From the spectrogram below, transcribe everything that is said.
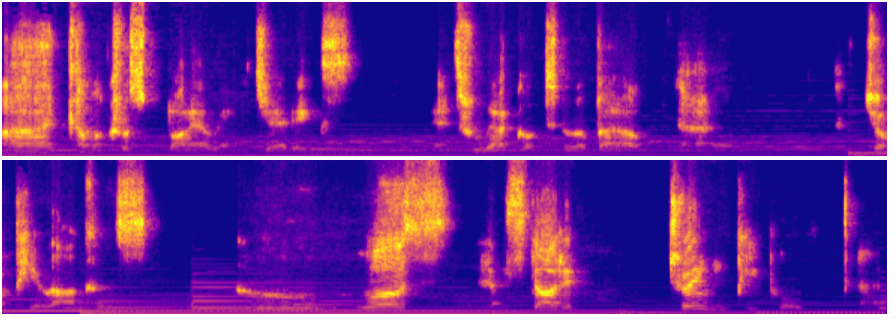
I come across bioenergetics, and through that got to know about uh, John Pierrakos, who was started training people uh,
